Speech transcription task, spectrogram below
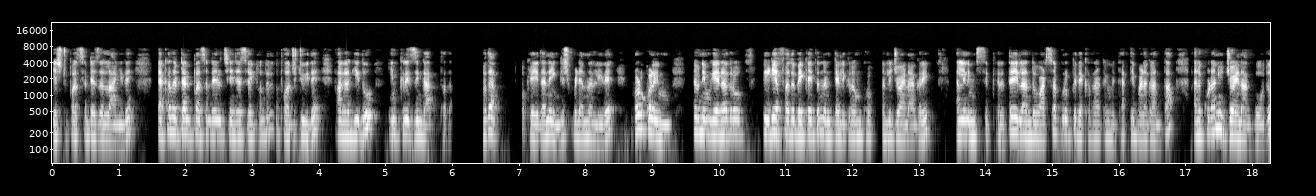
ಎಷ್ಟು ಪರ್ಸೆಂಟೇಜ್ ಅಲ್ಲಿ ಆಗಿದೆ. ಯಾಕಂದ್ರೆ ಟೆನ್ ಪರ್ಸೆಂಟೇಜ್ ಚೇಂಜಸ್ ಆಯ್ತು ಅಂದ್ರೆ ಇದು ಪಾಸಿಟಿವ್ ಇದೆ. ಹಾಗಾಗಿ ಇದು ಇನ್ಕ್ರೀಸಿಂಗ್ ಆಗ್ತದೆ. ಹೌದಾ? ಓಕೆ ಇದನ್ನೇ ಇಂಗ್ಲಿಷ್ ಮೀಡಿಯಂ ನಲ್ಲಿ ಇದೆ ನೋಡ್ಕೊಳ್ಳಿ ನಿಮ್ಗೆ ಏನಾದ್ರು ಪಿ ಡಿ ಎಫ್ ಅದು ಬೇಕಾಯ್ತು ನನ್ನ ಟೆಲಿಗ್ರಾಮ್ ಗ್ರೂಪ್ನಲ್ಲಿ ಜಾಯ್ನ್ ಆಗ್ರಿ. ಅಲ್ಲಿ ನಿಮ್ಗೆ ಸಿಕ್ಕಿರುತ್ತೆ. ಇಲ್ಲ ಒಂದು ವಾಟ್ಸ್ಆಪ್ ಗ್ರೂಪ್ ಇದೆ ಕರ್ನಾಟಕ ವಿದ್ಯಾರ್ಥಿ ಬಳಗ ಅಂತ. ಅಲ್ಲಿ ಕೂಡ ನೀವು ಜಾಯ್ನ್ ಆಗ್ಬೋದು.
